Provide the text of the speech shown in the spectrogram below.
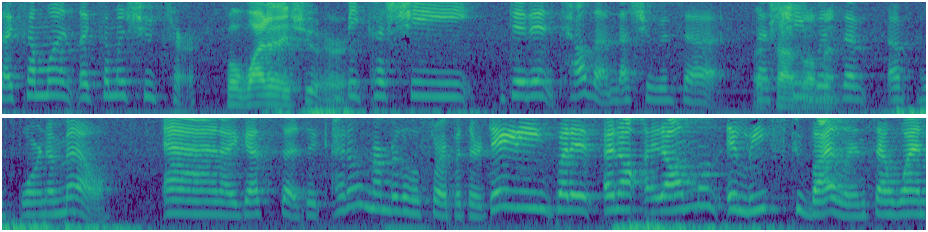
Like someone like someone shoots her but why did they shoot her? because she didn't tell them that she was a that she was a, a born a male. And i guess that i don't remember the whole story but they're dating but it, it it almost it leads to violence. And when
